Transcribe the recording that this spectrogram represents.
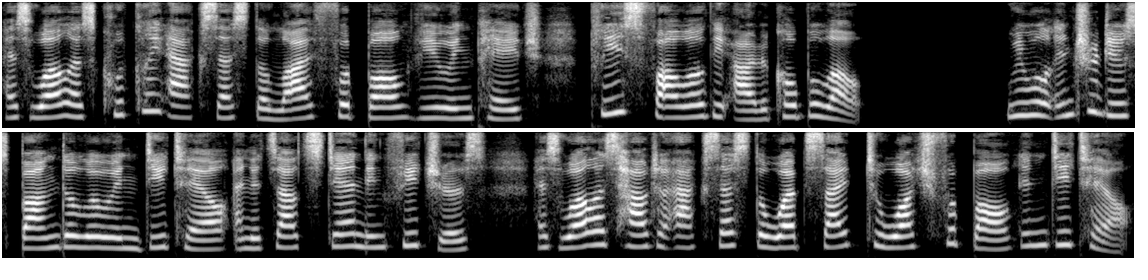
as well as quickly access the live football viewing page, please follow the article below. We will introduce Bongdalu in detail and its outstanding features, as well as how to access the website to watch football in detail.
